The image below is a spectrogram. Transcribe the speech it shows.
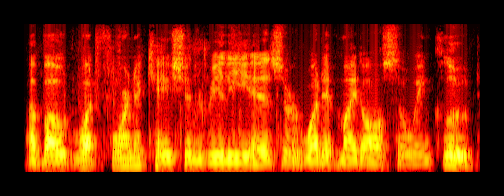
about what fornication really is or what it might also include.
